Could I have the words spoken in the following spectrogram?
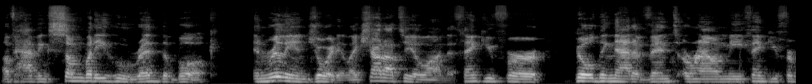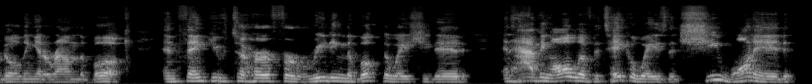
of having somebody who read the book and really enjoyed it. Like shout out to Yolanda. Thank you for building that event around me. Thank you for building it around the book. And thank you to her for reading the book the way she did and having all of the takeaways that she wanted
